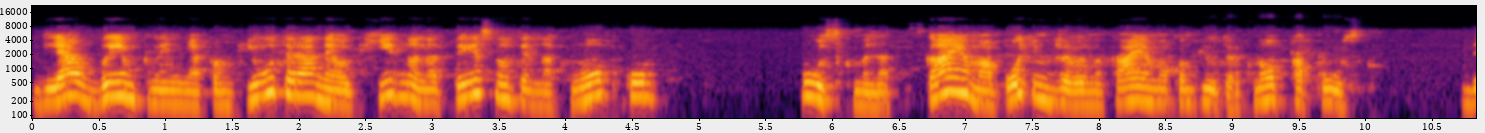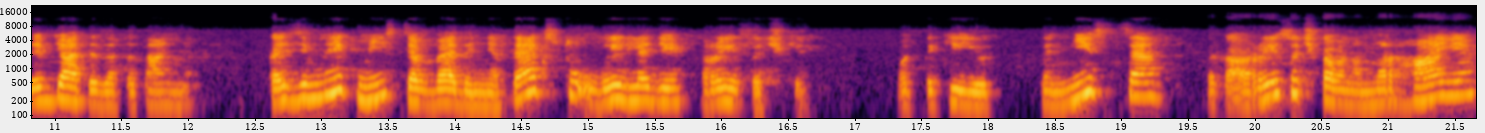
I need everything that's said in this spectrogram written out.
Для вимкнення комп'ютера необхідно натиснути на кнопку Пуск. Ми натискаємо, а потім вже вимикаємо комп'ютер. Кнопка Пуск. Дев'яте запитання. Вказівник місця введення тексту у вигляді рисочки. От таке це місце, така рисочка, вона моргає. Е,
